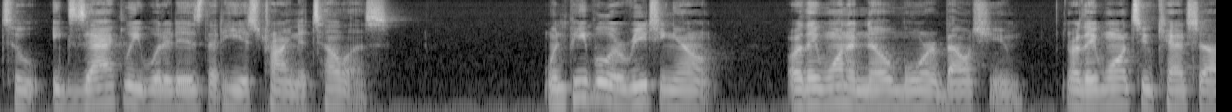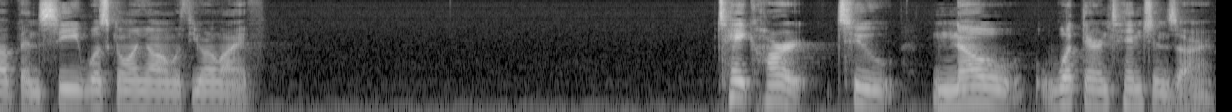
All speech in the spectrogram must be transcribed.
to exactly what it is that He is trying to tell us. When people are reaching out or they want to know more about you or they want to catch up and see what's going on with your life, take heart to know what their intentions are.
